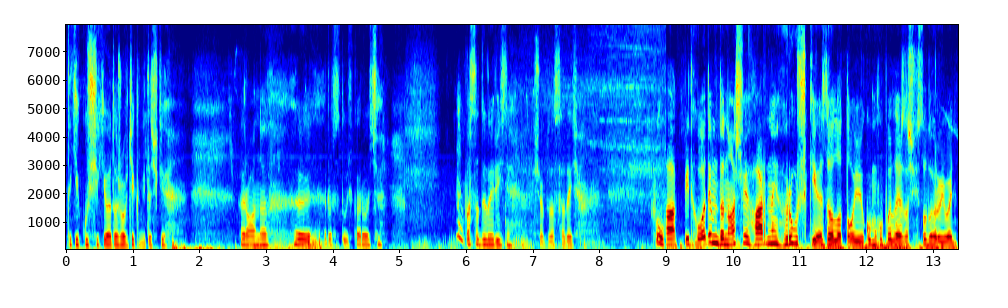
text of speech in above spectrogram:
Такі кущики, ото жовті квіточки. Рано е, ростуть, коротше. Ну і посадили різні, щоб засадити. Фу. Так, підходимо до нашої гарної грушки золотої, яку ми купили за 600 гривень.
